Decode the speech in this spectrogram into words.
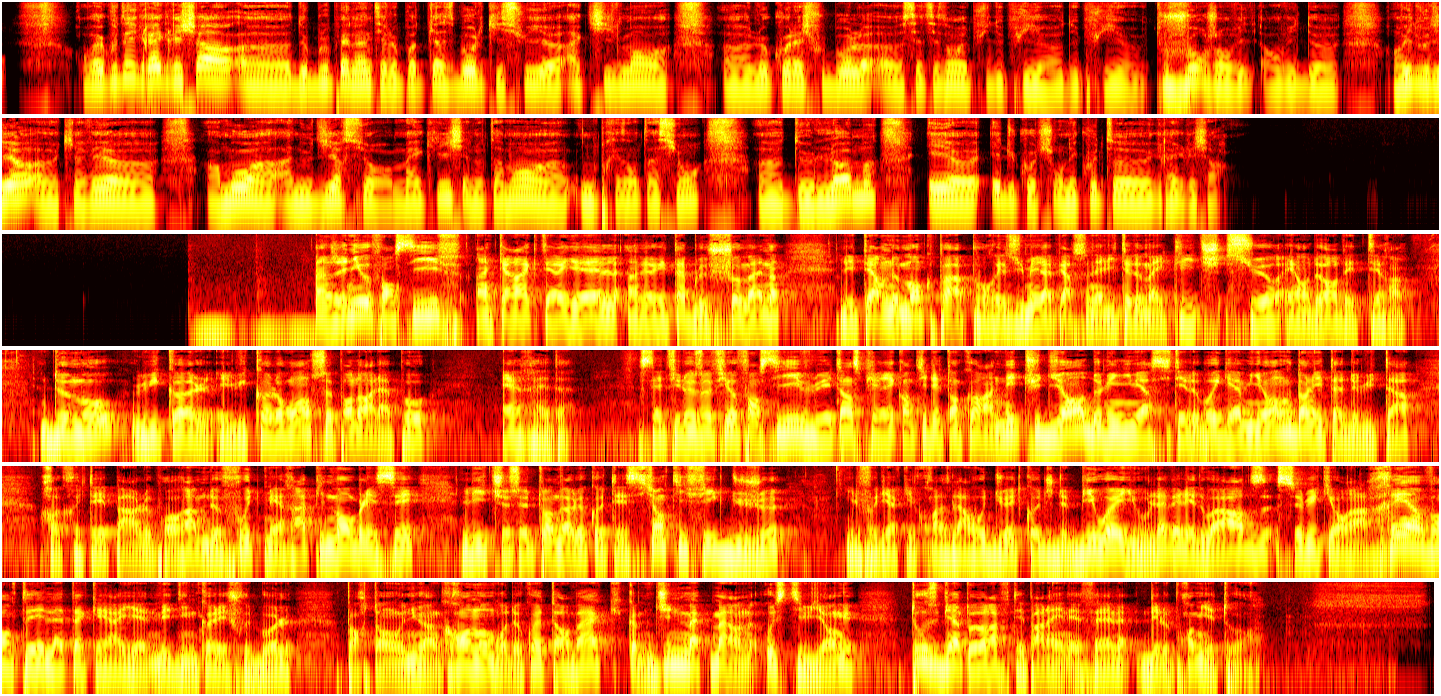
On va écouter Greg Richard euh, de Blue Pennant et le podcast Ball qui suit euh, activement euh, le college football euh, cette saison et puis depuis euh, depuis euh, toujours j'ai envie envie de envie de vous dire qu'il y avait un mot à, à nous dire sur Mike Leach et notamment une présentation de l'homme et, et du coach. On écoute Greg Richard. Un génie offensif, un caractériel, un véritable showman, les termes ne manquent pas pour résumer la personnalité de Mike Leach sur et en dehors des terrains. Deux mots lui collent et lui colleront cependant à la peau, Air Raid. Cette philosophie offensive lui est inspirée quand il est encore un étudiant de l'université de Brigham Young dans l'état de l'Utah. Recruté par le programme de foot mais rapidement blessé, Leach se tourne vers le côté scientifique du jeu il faut dire qu'il croise la route du head coach de BYU, Lavelle Edwards, celui qui aura réinventé l'attaque aérienne made in college football, portant au nu un grand nombre de quarterbacks comme Gene McMahon ou Steve Young, tous bientôt draftés par la NFL dès le premier tour.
